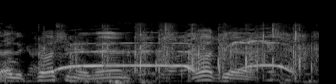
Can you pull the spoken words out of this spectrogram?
guys are crushing it, man. Fuck yeah.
